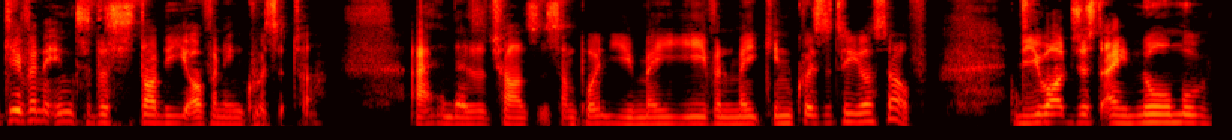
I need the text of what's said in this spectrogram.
given into the study of an inquisitor, and there's a chance at some point you may even make inquisitor yourself. You are just a normal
